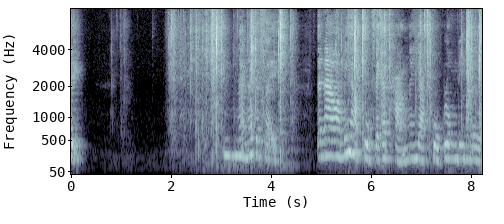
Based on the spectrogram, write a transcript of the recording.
ยนาน่าจะใส่ แต่นาไม่อยากปลูกใส่กระถางอยากปลูกลงดินเลย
